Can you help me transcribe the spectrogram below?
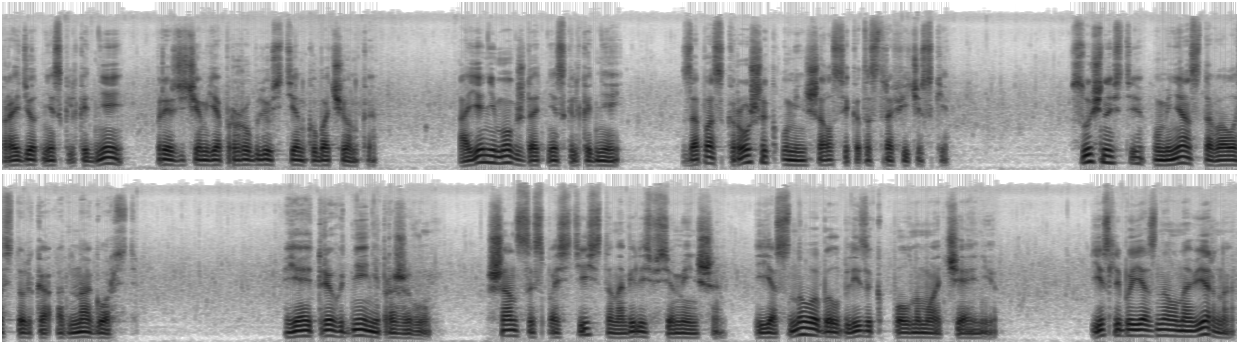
Пройдет несколько дней, прежде чем я прорублю стенку бочонка. А я не мог ждать несколько дней. Запас крошек уменьшался катастрофически. В сущности, у меня оставалась только одна горсть. Я и трех дней не проживу. Шансы спастись становились все меньше, и я снова был близок к полному отчаянию. Если бы я знал, наверное,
